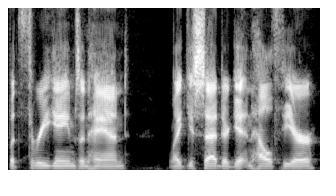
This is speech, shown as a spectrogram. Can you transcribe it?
but three games in hand. Like you said, they're getting healthier.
